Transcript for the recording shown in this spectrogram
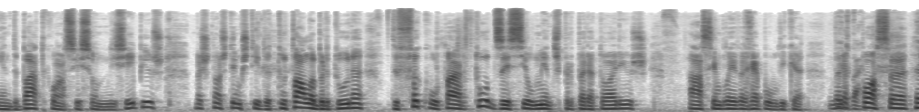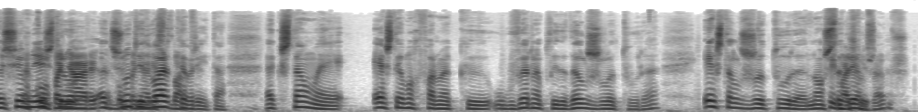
em debate com a Associação de Municípios, mas que nós temos tido a total abertura de facultar todos esses elementos preparatórios à Assembleia da República Muito para bem. que possa Mas, Sr. acompanhar, Ministro Adjunto Eduardo Cabrita, a questão é, esta é uma reforma que o Governo apelida da legislatura. Esta legislatura, nós Tem sabemos... mais dois anos?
